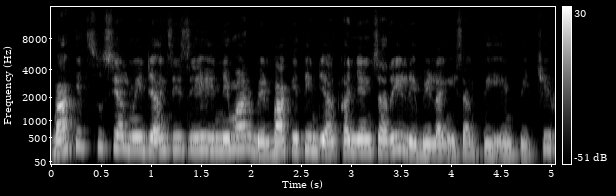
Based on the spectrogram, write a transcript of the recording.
Bakit social media ang sisihin ni Marvel? Bakit hindi ang kanyang sarili bilang isang PNP chief?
